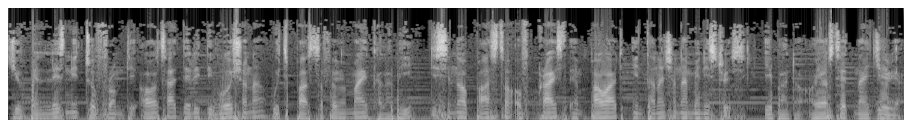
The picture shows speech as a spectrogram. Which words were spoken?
You've been listening to From the Altar Daily Devotional with Pastor Femi Mike Alabi, the Senior Pastor of Christ Empowered International Ministries, Ibadan, Oyo State, Nigeria.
